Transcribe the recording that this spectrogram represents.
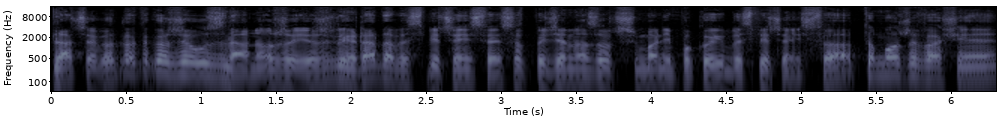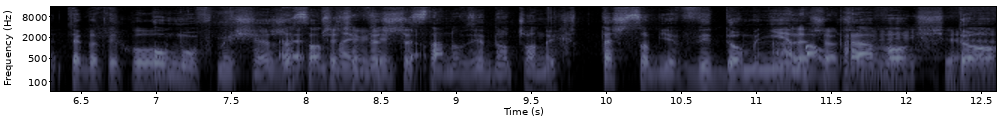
Dlaczego? Dlatego, że uznano, że jeżeli Rada Bezpieczeństwa jest odpowiedzialna za utrzymanie pokoju i bezpieczeństwa, to może właśnie tego typu... Umówmy się, że e, Sąd. Najwyższy Stanów Zjednoczonych też sobie wydomniemał prawo do Do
